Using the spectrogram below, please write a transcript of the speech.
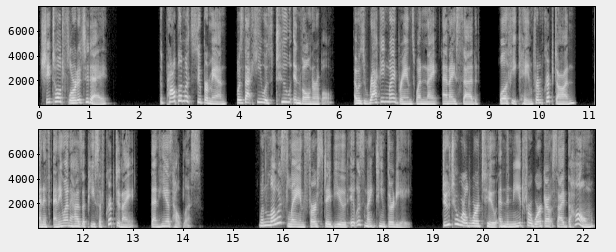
She told Florida Today, The problem with Superman was that he was too invulnerable. I was racking my brains one night and I said, well, if he came from Krypton, and if anyone has a piece of kryptonite, then he is helpless. When Lois Lane first debuted, it was 1938. Due to World War II and the need for work outside the home,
